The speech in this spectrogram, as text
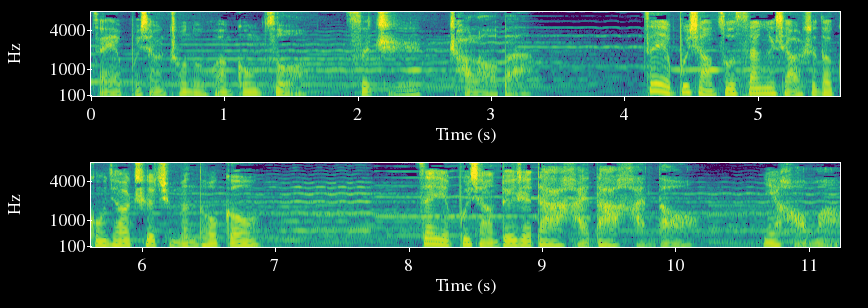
再也不想冲动换工作、辞职炒老板。再也不想坐三个小时的公交车去门头沟。再也不想对着大海大喊道：“你好吗？”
